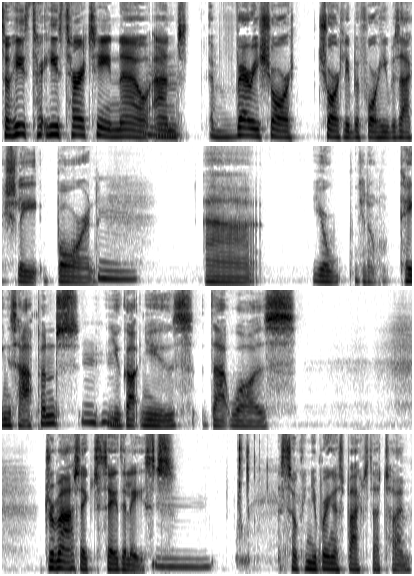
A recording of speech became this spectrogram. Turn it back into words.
So he's th- he's 13 now Mm. and very short shortly before he was actually born. Mm. uh, your you know things happened. Mm-hmm. You got news that was dramatic to say the least. Mm. So can you bring us back to that time?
